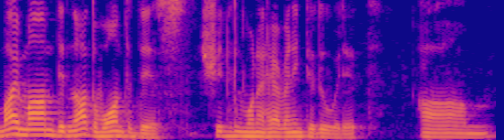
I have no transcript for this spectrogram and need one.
my mom did not want this. She didn't want to have anything to do with it. Um,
